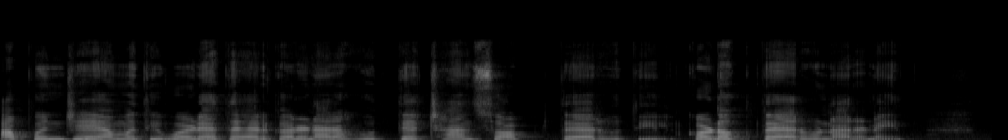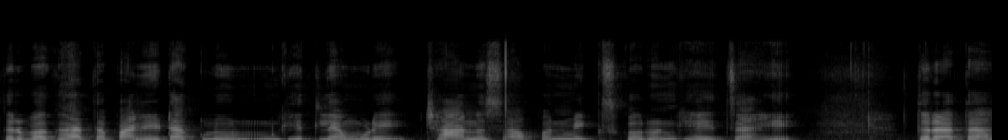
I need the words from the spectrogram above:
आपण ज्या यामध्ये वड्या तयार करणार आहोत त्या छान सॉफ्ट तयार होतील कडक तयार होणार नाहीत. तर बघा आता पाणी टाकून घेतल्यामुळे छान असं आपण मिक्स करून घ्यायचं आहे. तर आता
